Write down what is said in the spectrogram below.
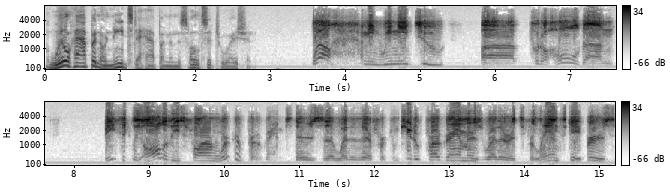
will happen or needs to happen in this whole situation? Well, I mean, we need to uh, put a hold on basically all of these foreign worker programs. There's uh, whether they're for computer programmers, whether it's for landscapers.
